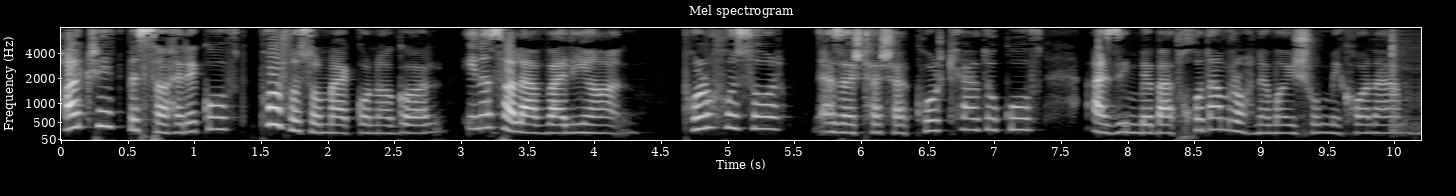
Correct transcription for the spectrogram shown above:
هاگرید به ساهره گفت پروفسور مکگوناگال اینا سال اولیان. پروفسور ازش تشکر کرد و گفت از این به بعد خودم راهنماییشون می‌کنم.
